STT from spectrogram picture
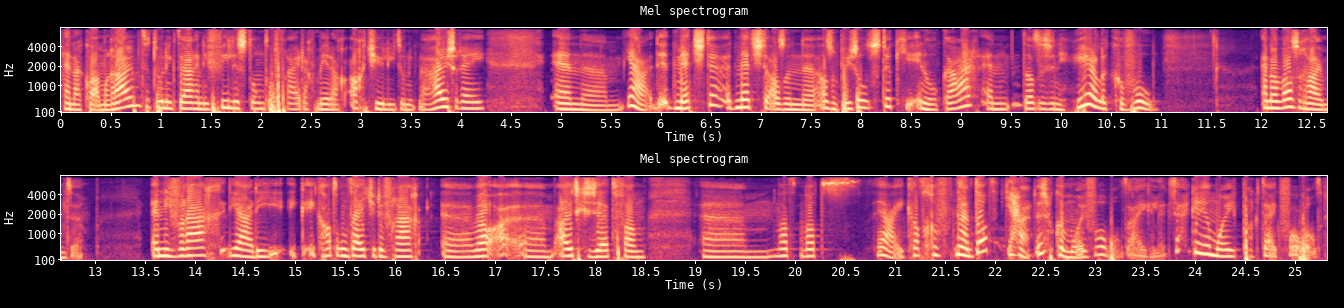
En daar kwam ruimte toen ik daar in die file stond op vrijdagmiddag 8 juli toen ik naar huis reed. En um, ja, het matchte. Het matchte als een, uh, als een puzzelstukje in elkaar. En dat is een heerlijk gevoel. En er was ruimte. En die vraag, ja, die, ik, ik had al een tijdje de vraag uh, wel uh, uitgezet van Um, wat, wat, ja, ik had gevoeld, nou dat, ja, dat is ook een mooi voorbeeld eigenlijk. Het is eigenlijk een heel mooi praktijkvoorbeeld.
